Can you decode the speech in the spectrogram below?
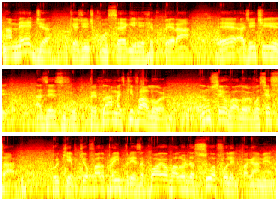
Na média, o que a gente consegue recuperar é a gente, às vezes, pergunta, ah, mas que valor? Eu não sei o valor, você sabe. Por quê? Porque eu falo para a empresa qual é o valor da sua folha de pagamento.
